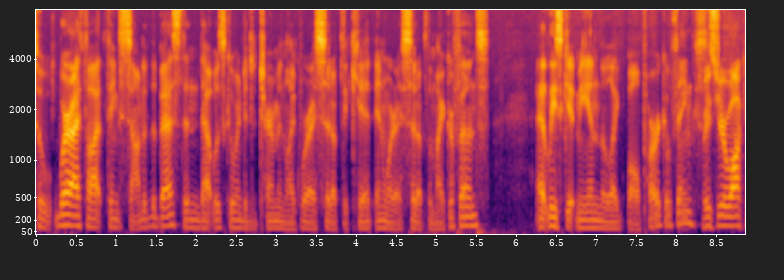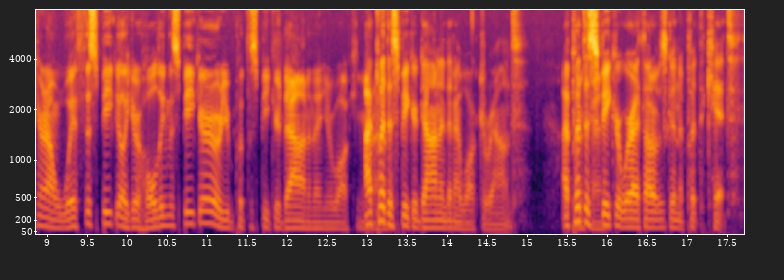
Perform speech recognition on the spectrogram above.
to where I thought things sounded the best, and that was going to determine like where I set up the kit and where I set up the microphones. At least get me in the like ballpark of things. Wait, so you're walking around with the speaker, like you're holding the speaker, or you put the speaker down and then you're walking around? I put the speaker down and then I walked around. I put the speaker where I thought I was going to put the kit.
